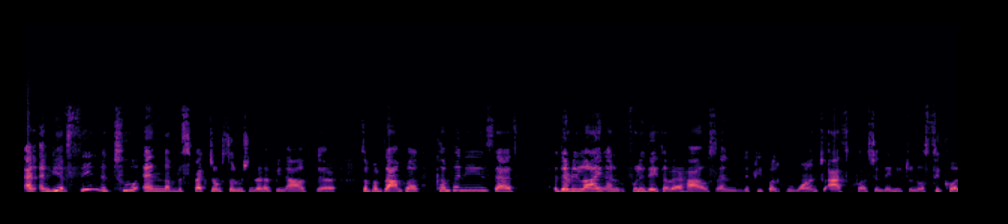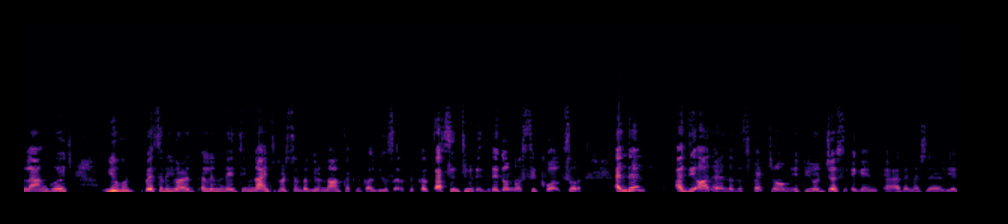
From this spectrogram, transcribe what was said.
and, and we have seen the two end of the spectrum solutions that have been out there. So for example, companies that they're relying on fully data warehouse and the people who want to ask questions, they need to know SQL language. You would basically, you are eliminating 90% of your non-technical users because that's intimidating. They don't know SQL. So, and then at the other end of the spectrum, if you're just, again, as I mentioned earlier,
